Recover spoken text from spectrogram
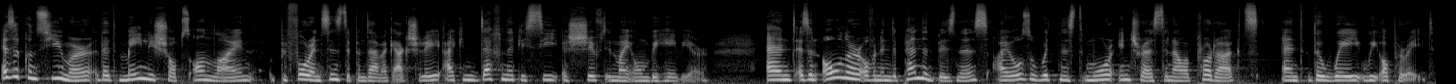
As a consumer that mainly shops online, before and since the pandemic actually, I can definitely see a shift in my own behavior. And as an owner of an independent business, I also witnessed more interest in our products and the way we operate.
